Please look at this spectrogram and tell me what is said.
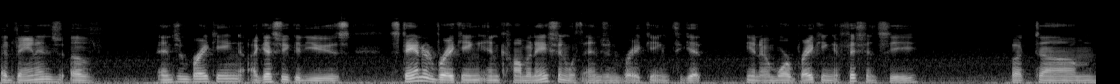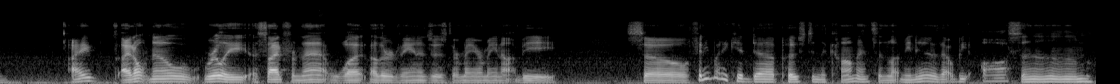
advantage of engine braking. I guess you could use standard braking in combination with engine braking to get you know more braking efficiency, but um, I I don't know really aside from that what other advantages there may or may not be. So if anybody could uh, post in the comments and let me know, that would be awesome.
